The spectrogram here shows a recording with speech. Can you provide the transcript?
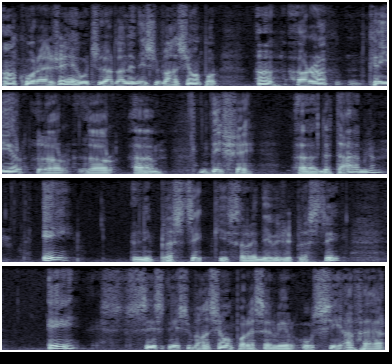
encourageais ou tu leur donnais des subventions pour, un, recueillir leurs leur, déchets euh, de table et les plastiques qui seraient des végétaux plastiques et les subventions pourraient servir aussi à faire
